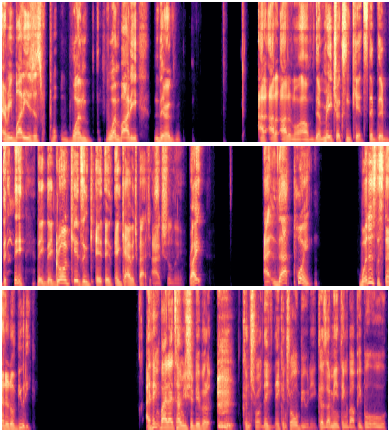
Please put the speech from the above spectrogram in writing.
Everybody is just one one body. They're I, I, I don't know. Um, they're matrix and kids. They they they they growing kids in, in, in cabbage patches, Actually, right? At that point, what is the standard of beauty? I think by that time you should be able to control. They they control beauty because I mean, think about people who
